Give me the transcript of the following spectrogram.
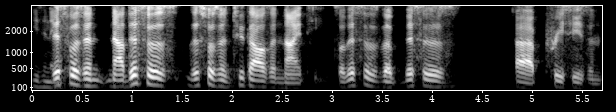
He's this was in now. This was this was in 2019. So this is the this is uh, preseason.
